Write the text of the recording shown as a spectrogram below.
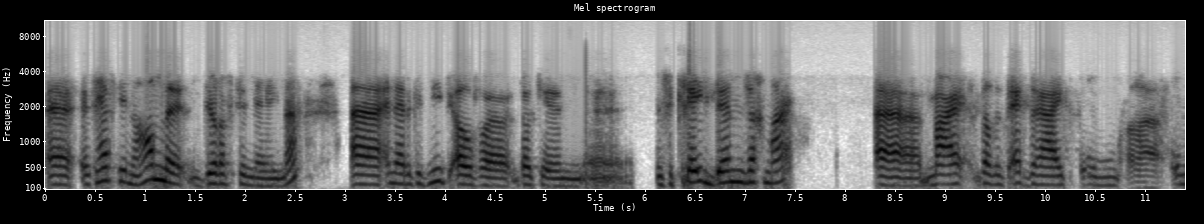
eh, het heft in handen durft te nemen, eh, en dan heb ik het niet over dat je een, eh, een secreet bent, zeg maar, maar dat het echt draait om, om,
